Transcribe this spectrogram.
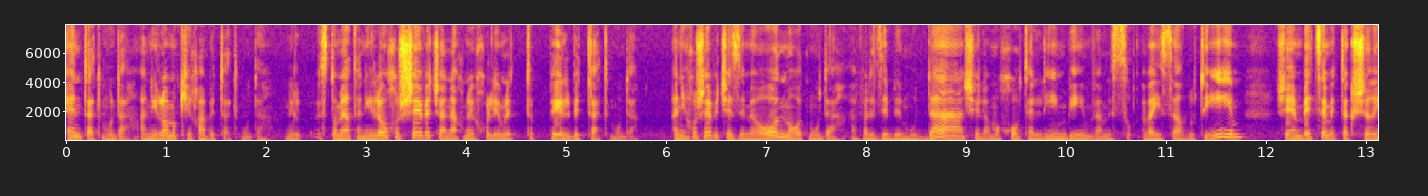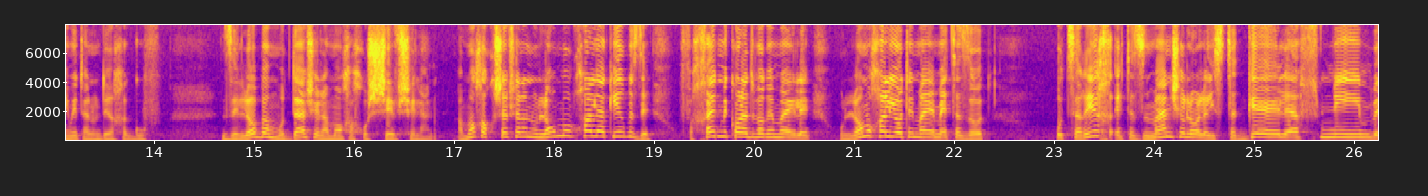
אין תת מודע, אני לא מכירה בתת מודע. אני, זאת אומרת, אני לא חושבת שאנחנו יכולים לטפל בתת מודע. אני חושבת שזה מאוד מאוד מודע, אבל זה במודע של המוחות הלימביים וההישרדותיים, שהם בעצם מתקשרים איתנו דרך הגוף. זה לא במודע של המוח החושב שלנו. המוח החושב שלנו לא מוכן להכיר בזה, הוא מפחד מכל הדברים האלה, הוא לא מוכן להיות עם האמת הזאת. הוא צריך את הזמן שלו להסתגל, להפנים, ו...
